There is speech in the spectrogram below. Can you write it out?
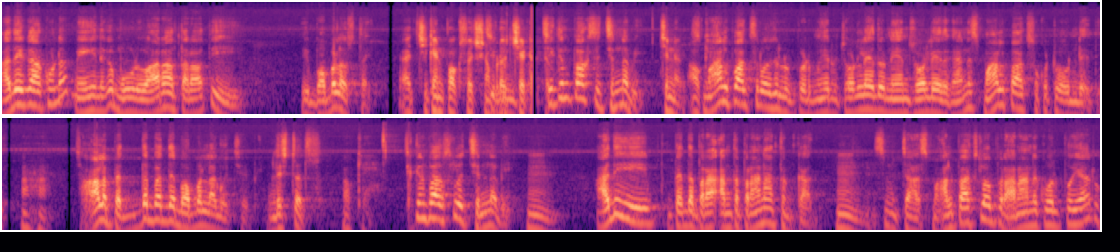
అదే కాకుండా మెయిన్గా మూడు వారాల తర్వాత ఈ ఈ బొబ్బలు వస్తాయి. చికెన్ పాక్స్ వచ్చినప్పుడు చికెన్ పాక్స్ చిన్నవి. చిన్నవి స్మాల్ పాక్స్ రోజులు ఇప్పుడు మీరు చూడలేదు నేను చూడలేదు కానీ స్మాల్ పాక్స్ ఒకటి ఉండేది. చాలా పెద్ద పెద్ద బొబ్బల్లాగా వచ్చేవి బ్లిస్టర్స్ ఓకే. చికెన్ పాక్స్లో చిన్నవి. అది పెద్ద ప్రా అంత ప్రాణాంతం కాదు. స్మాల్ పాక్స్లో ప్రాణాన్ని కోల్పోయారు.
